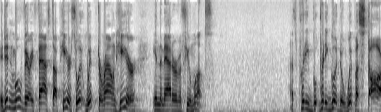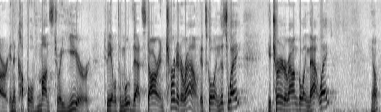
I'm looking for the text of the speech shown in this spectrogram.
It didn't move very fast up here, so it whipped around here in the matter of a few months. That's pretty, pretty good to whip a star in a couple of months to a year to be able to move that star and turn it around. It's going this way, you turn it around going that way. You know,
